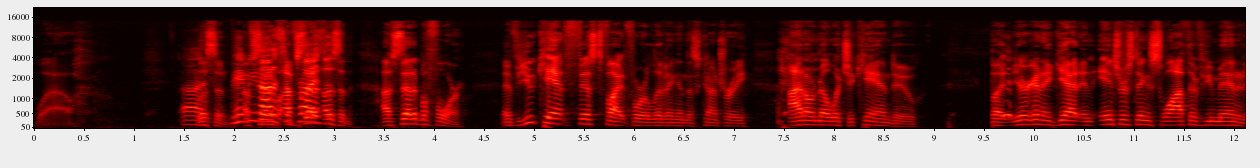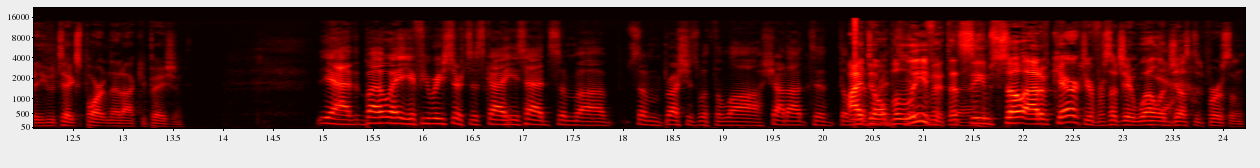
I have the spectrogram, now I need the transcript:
Wow. Uh, Listen, maybe I've not said, a I've said- surprise. listen, I've said it before. If you can't fist fight for a living in this country, I don't know what you can do. But you're going to get an interesting swath of humanity who takes part in that occupation. Yeah. By the way, if you research this guy, he's had some uh, some brushes with the law. Shout out to the. I don't believe it. That seems so out of character for such a well-adjusted person.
